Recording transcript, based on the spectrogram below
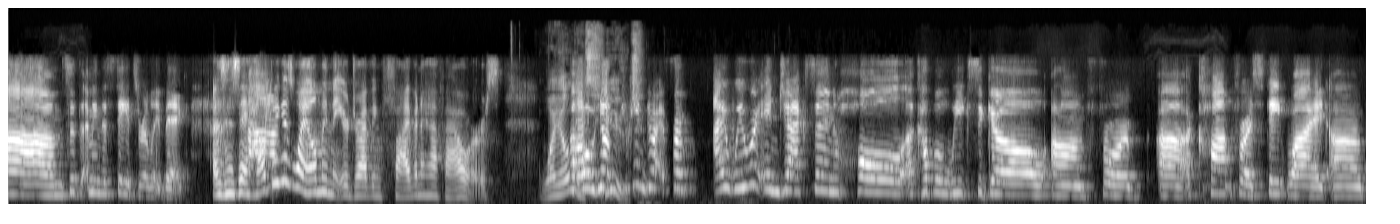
Um, so I mean, the state's really big. I was gonna say, how uh, big is Wyoming that you're driving five and a half hours? Wyoming's oh, no, huge. You can drive from, I we were in Jackson Hole a couple of weeks ago um, for uh, a comp for a statewide um,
